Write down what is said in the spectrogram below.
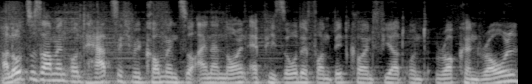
Hallo zusammen und herzlich willkommen zu einer neuen Episode von Bitcoin, Fiat und Rock'n'Roll.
